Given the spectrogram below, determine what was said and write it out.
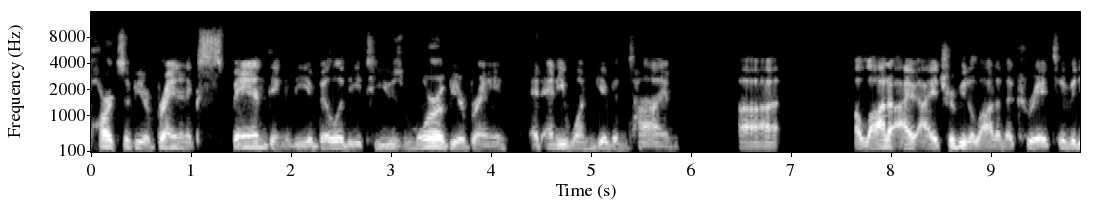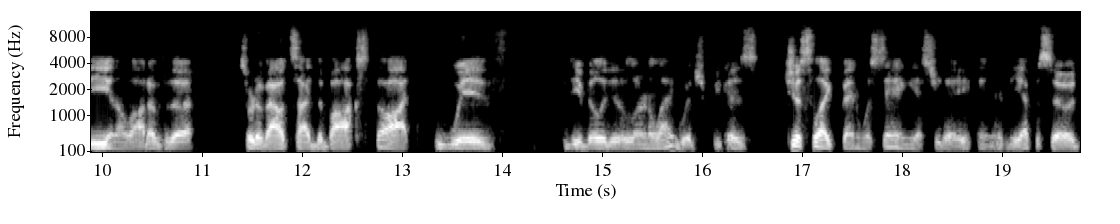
parts of your brain and expanding the ability to use more of your brain at any one given time. Uh, a lot of I, I attribute a lot of the creativity and a lot of the sort of outside the box thought with the ability to learn a language because just like Ben was saying yesterday in, in the episode,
